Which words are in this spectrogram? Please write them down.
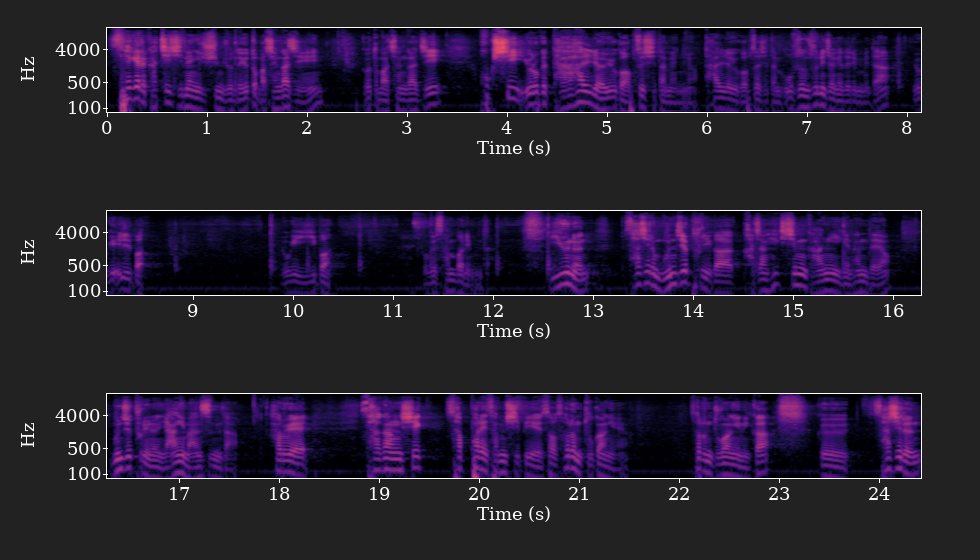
세 개를 같이 진행해 주시면 좋은데 이것도 마찬가지. 이것도 마찬가지. 혹시 이렇게 다 할 여유가 없으시다면요. 다 할 여유가 없으시다면 우선순위 정해 드립니다. 요게 1번. 요게 2번. 요게 3번입니다. 이유는 사실은 문제풀이가 가장 핵심 강의이긴 한데요. 문제풀이는 양이 많습니다. 하루에 4강씩 48에 32에서 32강이에요. 32강이니까 그 사실은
